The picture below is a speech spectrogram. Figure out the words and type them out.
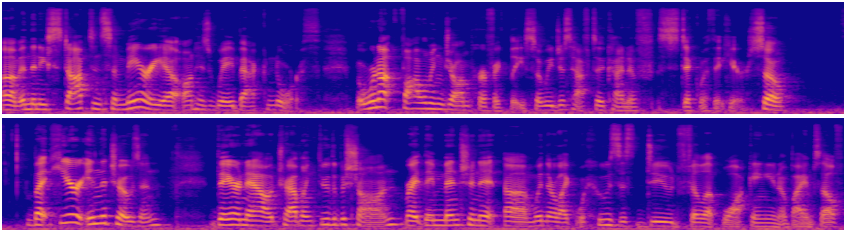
Um, and then he stopped in Samaria on his way back north. But we're not following John perfectly, so we just have to kind of stick with it here. So, but here in The Chosen, they are now traveling through the Bashan, right? They mention it um, when they're like, well, who's this dude, Philip, walking, you know, by himself?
